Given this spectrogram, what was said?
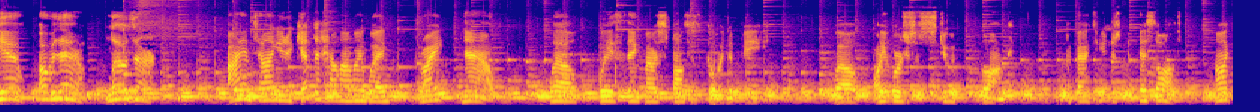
You, over there, loser! I am telling you to get the hell out of my way right now. Well, what do you think my response is going to be? Well, all you were just a stupid bunk. In fact, you can just pissed off. I don't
